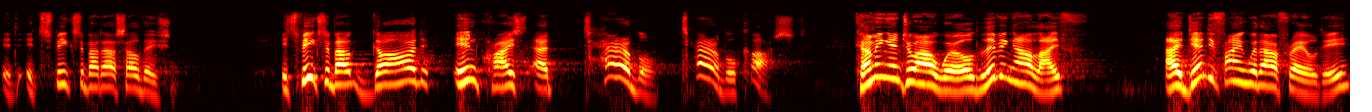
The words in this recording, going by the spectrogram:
it, it speaks about our salvation. It speaks about God in Christ at terrible, terrible cost. Coming into our world, living our life, identifying with our frailty,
